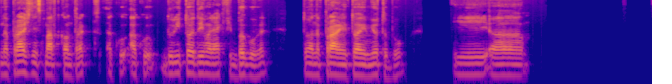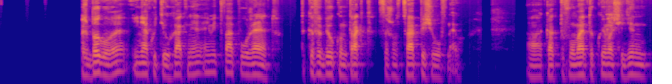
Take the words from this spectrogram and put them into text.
направиш един смарт контракт, ако, ако дори той да има някакви бъгове, той е направен и той е immutable. И а, бъгове и някой ти го хакне, еми това е положението. Такъв е бил контракт. Всъщност това е пишело в него. А, както в момента, ако имаш един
